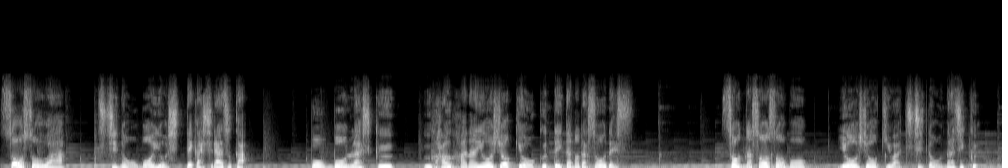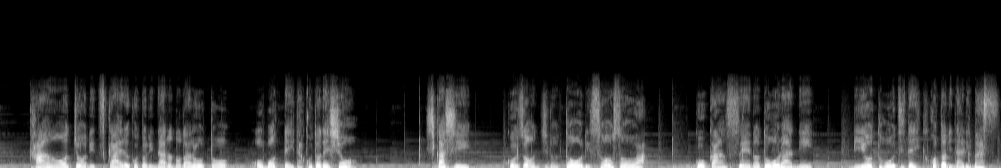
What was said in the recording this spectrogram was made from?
曹操は父の思いを知ってか知らずか、ボンボンらしくウハウハな幼少期を送っていたのだそうです。そんな曹操も幼少期は父と同じく、漢王朝に仕えることになるのだろうと思っていたことでしょう。しかし、ご存知の通り曹操は、五冠末の動乱に身を投じていくことになります。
